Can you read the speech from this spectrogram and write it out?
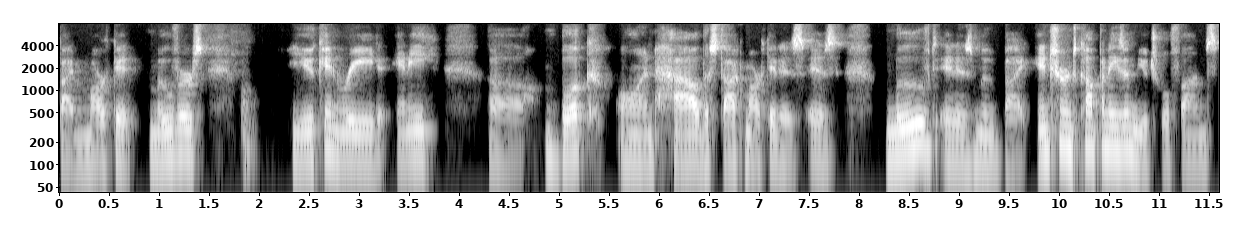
by market movers. You can read any uh, book on how the stock market is is moved. It is moved by insurance companies and mutual funds,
